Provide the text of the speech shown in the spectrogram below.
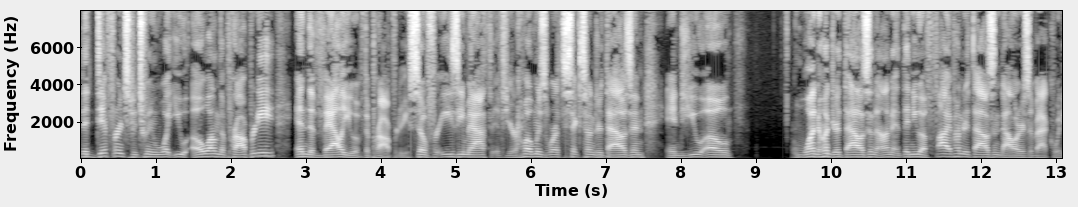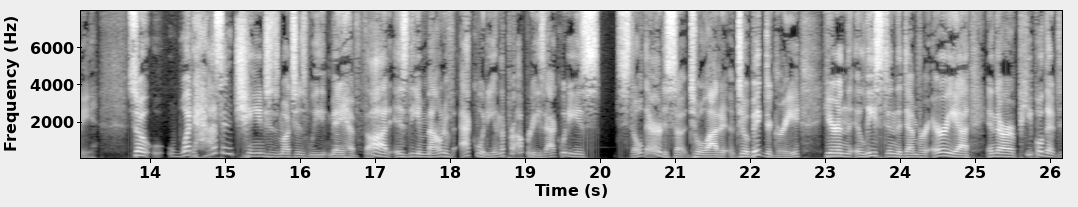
the difference between what you owe on the property and the value of the property. So for easy math, if your home is worth 600,000 and you owe 100,000 on it, then you have $500,000 of equity. So what hasn't changed as much as we may have thought is the amount of equity in the properties. Equity is still there to to a lot of, to a big degree here in the, at least in the Denver area and there are people that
